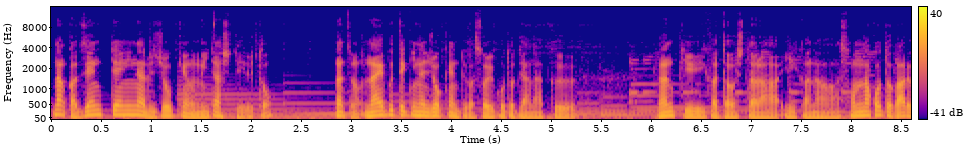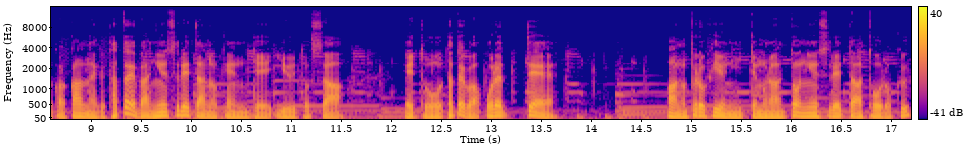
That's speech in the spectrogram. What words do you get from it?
なんか前提になる条件を満たしていると、なんつうの、内部的な条件とかそういうことではなく、なんていう言い方をしたらいいかな。そんなことがあるかわかんないけど、例えばニュースレターの件で言うとさ、えっと、例えば俺って、あの、プロフィールに行ってもらうと、ニュースレター登録、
